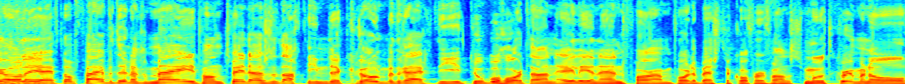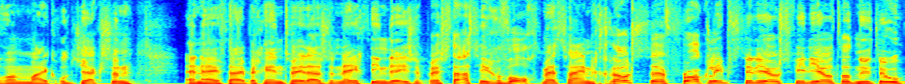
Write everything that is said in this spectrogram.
Moraccioli heeft op 25 mei van 2018 de kroon bedreigd... die toebehoort aan Alien and Farm voor de beste cover van Smooth Criminal van Michael Jackson. En heeft hij begin 2019 deze prestatie gevolgd met zijn grootste Frog Leap Studios video tot nu toe.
